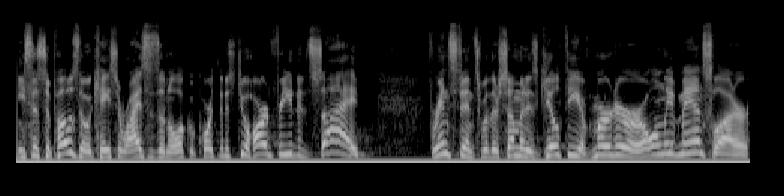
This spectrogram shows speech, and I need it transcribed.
He says, Suppose, though, a case arises in a local court that is too hard for you to decide. For instance, whether someone is guilty of murder or only of manslaughter.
